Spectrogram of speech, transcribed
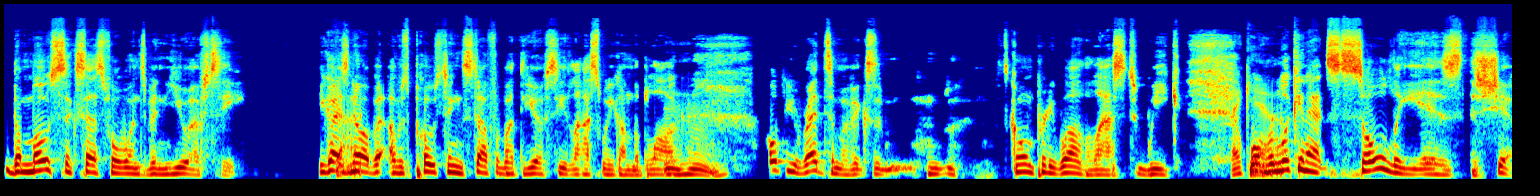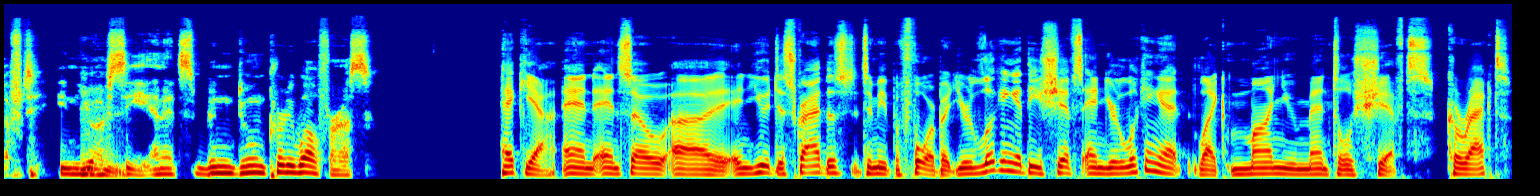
the most successful one's been UFC. You guys Got know about, I was posting stuff about the UFC last week on the blog. Mhm. Hope you read some of it because it's going pretty well the last week. Heck What yeah. we're looking at solely is the shift in Mhm. UFC, and it's been doing pretty well for us. Heck yeah, and and so uh, and you had described this to me before, but you're looking at these shifts and you're looking at like monumental shifts, correct?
